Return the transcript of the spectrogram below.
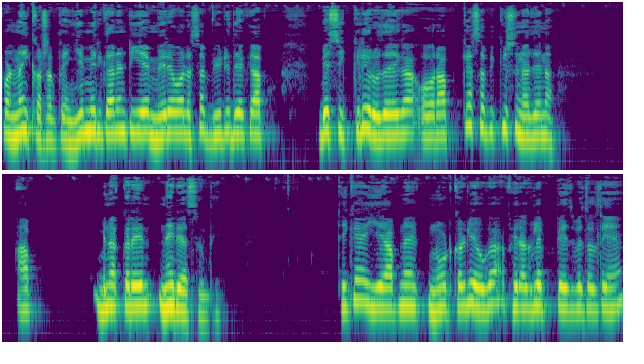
पर नहीं कर सकते हैं। ये मेरी गारंटी है, मेरे वाले सब वीडियो देख के आप बेसिक क्लियर हो जाएगा और आप कैसा भी क्वेश्चन आ जाए ना, आप बिना करे नहीं रह सकते। ठीक है, ये आपने नोट कर लिया होगा। फिर अगले पेज पे चलते हैं।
